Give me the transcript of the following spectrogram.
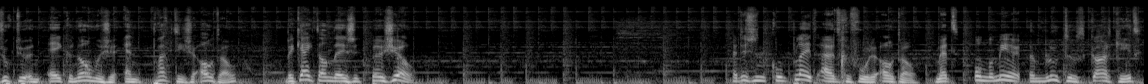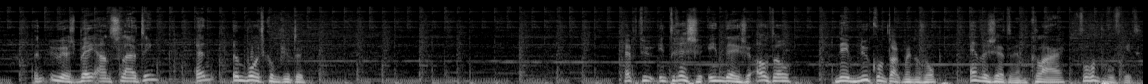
Zoekt u een economische en praktische auto? Bekijk dan deze Peugeot. Het is een compleet uitgevoerde auto met onder meer een Bluetooth car kit, een USB-aansluiting en een boordcomputer. Hebt u interesse in deze auto? Neem nu contact met ons op en we zetten hem klaar voor een proefrit.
